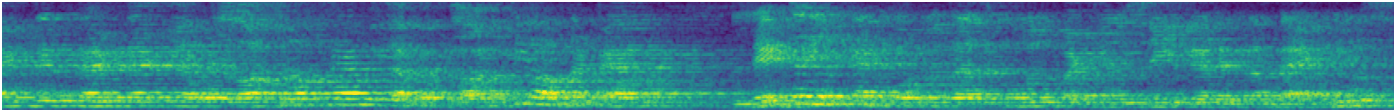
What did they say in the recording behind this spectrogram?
and they said that we have a lot of time we have a plenty of the time later you can go to the school but you see there is the bad news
